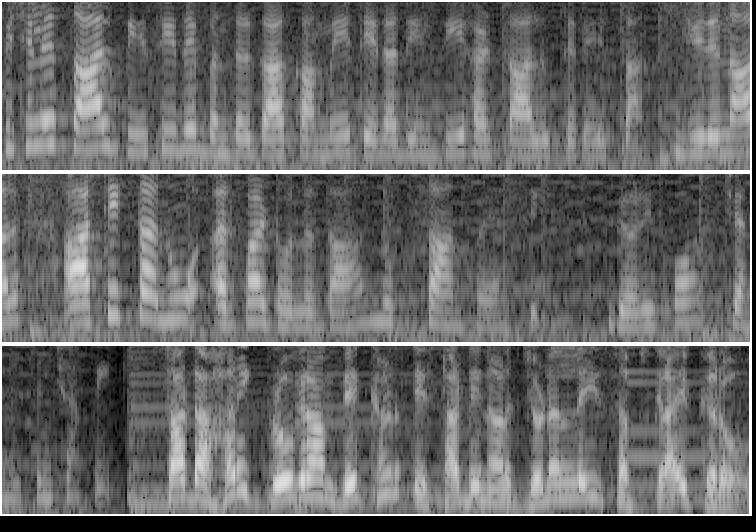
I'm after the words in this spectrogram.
ਪਿਛਲੇ ਸਾਲ BC ਦੇ ਬੰਦਰਗਾਹ ਕਾਮੇ 13 ਦਿਨ ਦੀ ਹੜਤਾਲ ਉੱਤੇ ਰਹੇ ਸਨ। ਜਿਹਦੇ ਨਾਲ ਆਰਥਿਕਤਾ ਨੂੰ ਅਰਬਾਂ ਡਾਲਰ ਦਾ ਨੁਕਸਾਨ ਹੋਇਆ ਸੀ। Bureau report, channel Punjabi. ਸਾਡਾ ਹਰ ਇੱਕ ਪ੍ਰੋਗਰਾਮ ਦੇਖਣ ਤੇ ਸਾਡੇ ਨਾਲ ਜੁੜਨ ਲਈ ਸਬਸਕ੍ਰਾਈਬ ਕਰੋ।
